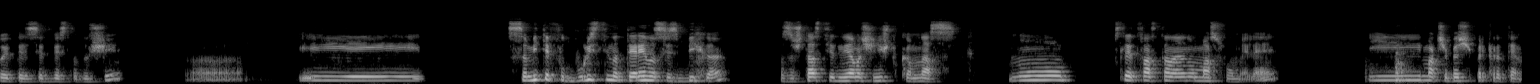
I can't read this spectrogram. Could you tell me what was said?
150-200 души. А, и самите футболисти на терена се сбиха. За щастие нямаше нищо към нас. Но след това стана едно масово меле и матчът беше прекратен.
